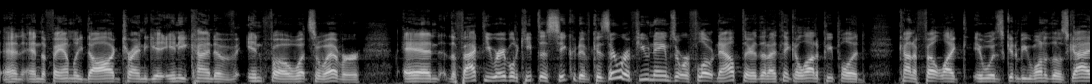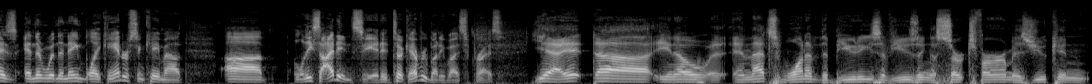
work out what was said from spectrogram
and, and the family dog trying to get any kind of info whatsoever. And the fact that you were able to keep this secretive, because there were a few names that were floating out there that I think a lot of people had kind of felt like it was going to be one of those guys. And then when the name Blake Anderson came out, uh, at least I didn't see it. It took everybody by surprise. Yeah, it uh, you know, and that's one of the beauties of using a search firm is you can,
